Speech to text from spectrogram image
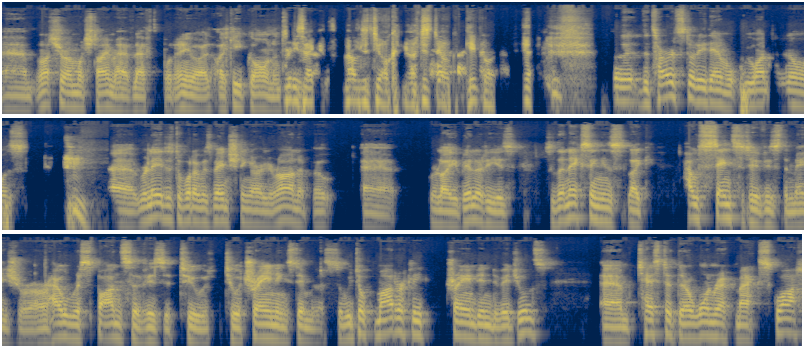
Um, I'm not sure how much time I have left, but anyway, I'll, I'll keep going. Thirty seconds. No, I'm just joking. I'm just joking. keep going. Yeah. So the, the, third study, then, what we wanted to know is uh, related to what I was mentioning earlier on about uh, reliability. Is so the next thing is like how sensitive is the measure or how responsive is it to to a training stimulus? So we took moderately trained individuals, um, tested their one rep max squat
